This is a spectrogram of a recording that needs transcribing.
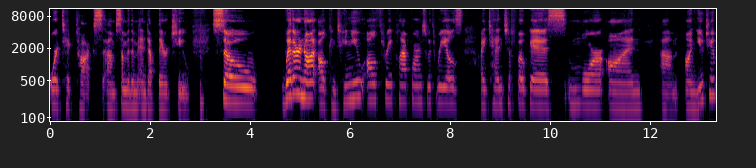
or tiktoks um, some of them end up there too so whether or not i'll continue all three platforms with reels I tend to focus more on um, on YouTube.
